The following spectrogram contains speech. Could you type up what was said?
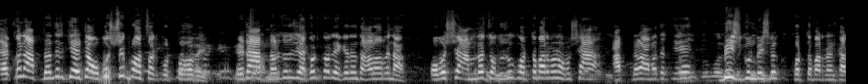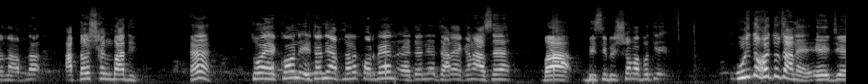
এখন আপনাদেরকে এটা অবশ্যই প্রচার করতে হবে। এটা আপনারা যদি রেকর্ড করেন এখানে তাহলে হবে না। অবশ্যই আমরা যতটুকু করতে পারবেন অবশ্যই আপনারা আমাদের থেকে বিশ গুণ বেশি করতে পারবেন কারণ আপনার আপনারা সাংবাদিক হ্যাঁ? তো এখন এটা নিয়ে আপনারা করবেন এটা নিয়ে যারা এখানে আছে বা বিসিবির সভাপতি উনি তো হয়তো জানে এই যে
